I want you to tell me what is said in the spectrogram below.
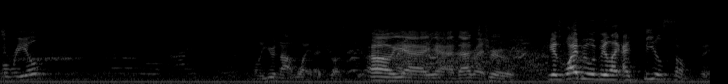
For real? Well, you're not white. I trust you. Oh yeah, yeah, that's true. Because white people would be like, I feel something.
